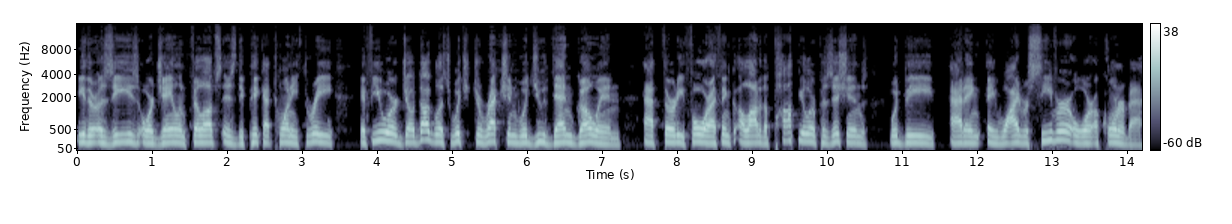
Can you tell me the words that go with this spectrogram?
either Azeez or Jaelan Phillips is the pick at 23. If you were Joe Douglas, which direction would you then go in at 34? I think a lot of the popular positions would be adding a wide receiver or a cornerback.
